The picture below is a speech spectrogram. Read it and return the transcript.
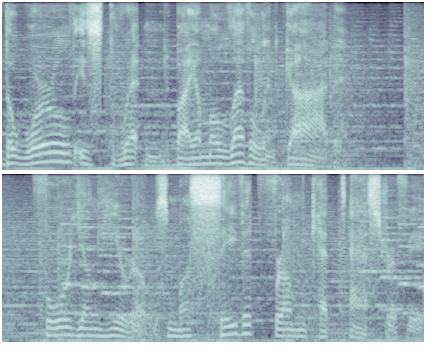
The world is threatened by a malevolent god. Four young heroes must save it from catastrophe.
